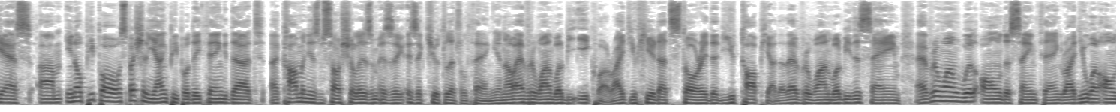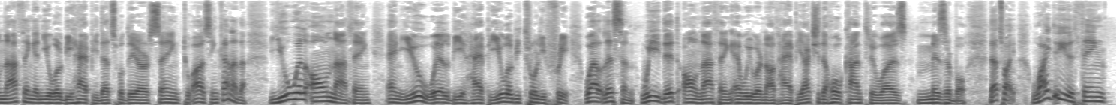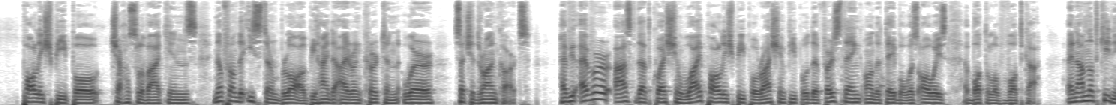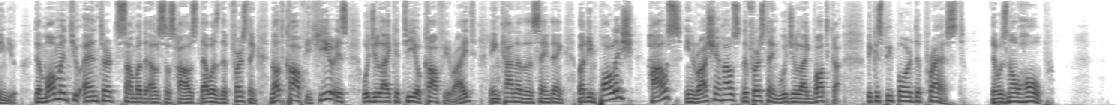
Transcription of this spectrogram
Yes, um, you know, people, especially young people, they think that uh, communism, socialism is a is a cute little thing. You know, everyone will be equal, right? You hear that story, that utopia, that everyone will be the same, everyone will own the same thing, right? You will own nothing and you will be happy. That's what they are saying to us in Canada. You will own nothing and you will be happy. You will be truly free. Well, listen, we did own nothing and we were not happy. Actually, the whole country was miserable. That's why. Why do you think? Polish people, Czechoslovakians, you know, from the Eastern Bloc behind the Iron Curtain were such a drunkards. Have you ever asked that question? Why Polish people, Russian people, the first thing on the table was always a bottle of vodka? And I'm not kidding you. The moment you entered somebody else's house, that was the first thing. Not coffee. Here is, would you like a tea or coffee, right? In Canada, the same thing. But in Polish house, in Russian house, the first thing, would you like vodka? Because people were depressed. There was no hope.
